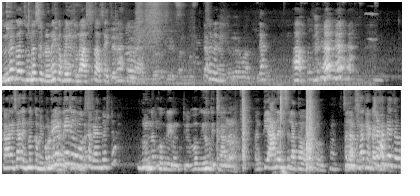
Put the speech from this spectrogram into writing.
जुनं ग जुनं सगळं नाही का पहिले जुनं असंच असायचं ना. जा. हा काय चालेल ना कमी ड्रिंक दे देऊ मग सगळ्यात बेस्ट नको ग्रीन टी बघ दे छान. आणि ती आणेल चला आता हे करू चला चहा टाक. प्या जाऊ.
